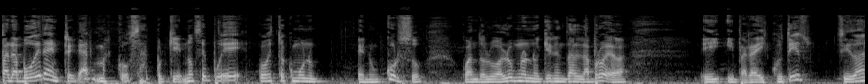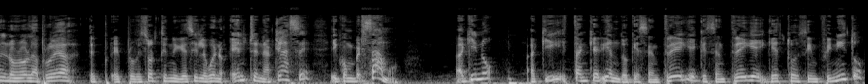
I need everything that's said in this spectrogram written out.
para poder entregar más cosas, porque no se puede, con esto como en un curso, cuando los alumnos no quieren dar la prueba y, para discutir si dan o no la prueba, el profesor tiene que decirle, bueno, entren a clase y conversamos Aquí no, aquí están queriendo que se entregue, que se entregue y que esto es infinito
